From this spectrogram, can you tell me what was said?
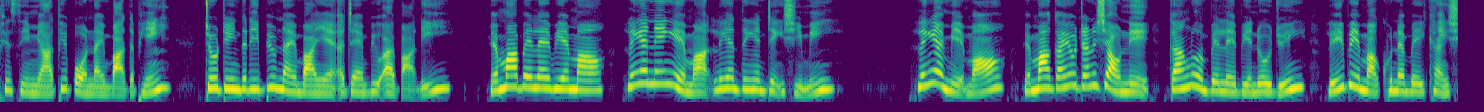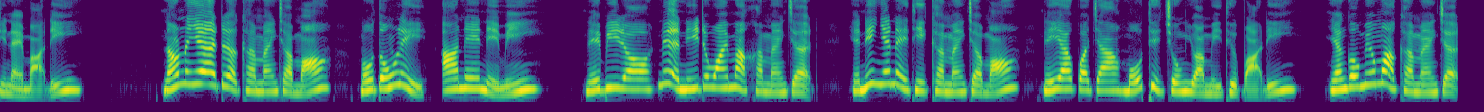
ဖြစ်စဉ်များဖြစ်ပေါ်နိုင်ပါသဖြင့်ကြိုတင်သတိပြုနိုင်ပါရန်အကြံပြုအပ်ပါသည် မြန်မာပင်လယ်ပြင်မှာလျှက်နှင်းငယ်မှလျှက်သင်းတိတ်ရှိမည်လျှက်မြေမှာမြန်မာကမ်းရိုးတန်းလျှောက်နှင့်ကမ်းလွန်ပင်လယ်ပြင်တို့တွင်၄ပေမှ9ပေခန့်ရှိနိုင်ပါသည်နောက်နှစ်ရက်အတွက်ခံမှန်းချက်မှာမုတ်သုံးလေအားနည်းနေမည်နေပြီးတော့နှစ်အနီးတစ်ဝိုင်းမှခံမှန်းချက်ယနေ့ညနေထိခံမှန်းချက်မှာနေရာကွက်ကြားမိုးထစ်ချုံရွာမည်ဖြစ်ပါသည်ရန်ကုန်မြို့မှခံမှန်းချက်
